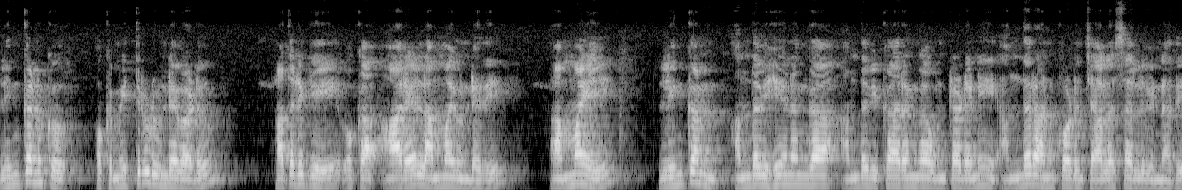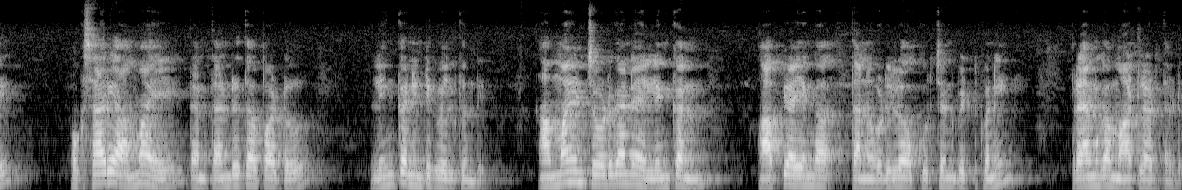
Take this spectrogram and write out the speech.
లింకన్కు ఒక మిత్రుడు ఉండేవాడు. అతడికి ఒక ఆరేళ్ళ అమ్మాయి ఉండేది. ఆ అమ్మాయి లింకన్ అందవిహీనంగా అందవికారంగా ఉంటాడని అందరూ అనుకోవడం చాలాసార్లు విన్నది. ఒకసారి ఆ అమ్మాయి తన తండ్రితో పాటు లింకన్ ఇంటికి వెళ్తుంది. ఆ అమ్మాయిని చూడగానే లింకన్ ఆప్యాయంగా తన ఒడిలో కూర్చొని పెట్టుకొని ప్రేమగా మాట్లాడతాడు.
